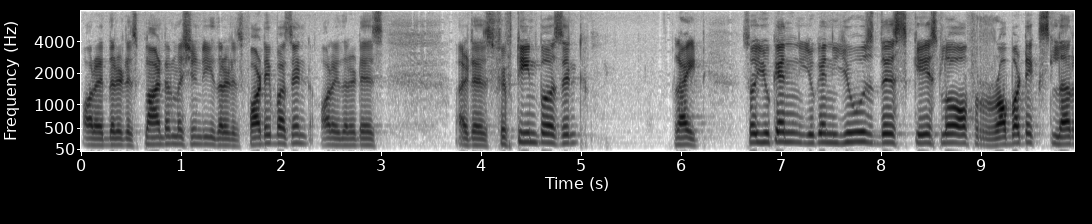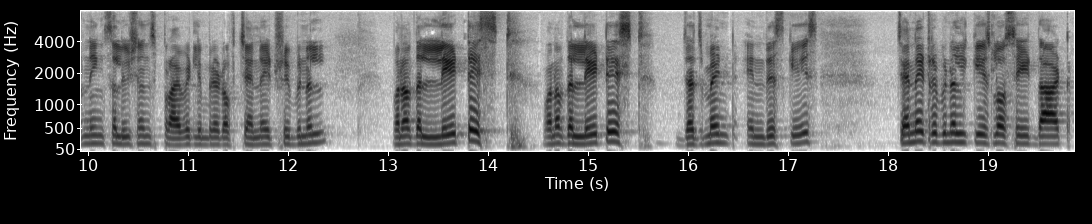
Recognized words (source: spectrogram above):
or either it is plant and machinery either it is 40% or either it is it is 15% right so you can you can use this case law of robotics learning solutions private limited of chennai tribunal one of the latest, one of the latest judgment in this case, Chennai Tribunal case law said that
